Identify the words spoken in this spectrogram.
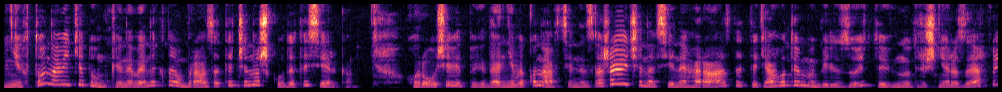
Ніхто навіть і думки не виникне образити чи нашкодити сіркам. Хороші відповідальні виконавці, незважаючи на всі негаразди та тяготи, мобілізують свої внутрішні резерви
